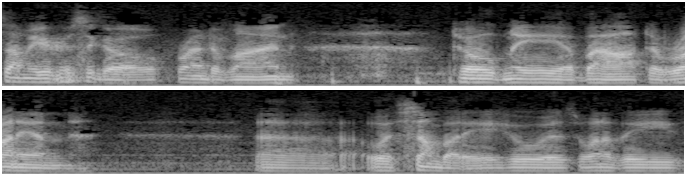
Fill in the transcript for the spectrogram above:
some years ago, a friend of mine told me about a run-in uh, with somebody who was one of these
